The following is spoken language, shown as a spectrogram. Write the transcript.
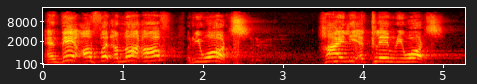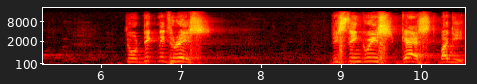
And they offered a lot of rewards, highly acclaimed rewards, to dignitaries, distinguished guests bagi.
